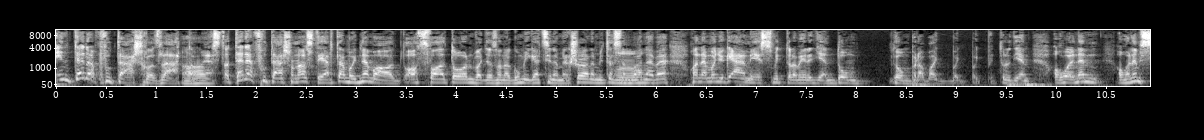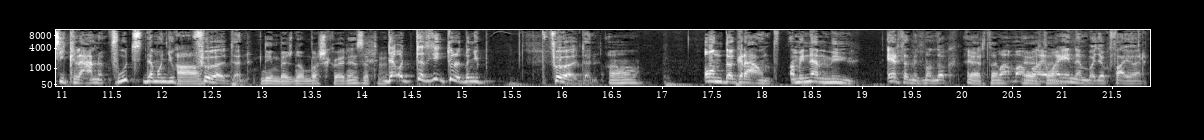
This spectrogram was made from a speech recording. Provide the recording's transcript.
én terepfutáshoz láttam Aha. ezt. A terepfutáson azt értem, hogy nem az aszfalton, vagy azon a gumigeci, nem soha nem jut eszembe a neve, hanem mondjuk elmész, mit tudom én, egy ilyen domb, dombra, vagy, vagy, vagy tudod, ilyen, ahol nem, ahol nem sziklán futsz, de mondjuk Aha. földön. Dimbes dombos környezet? De ott- tehát, így tudod, mondjuk földön. Aha. On the ground, ami nem mű. Érted, mit mondok? Értem, ma, ma, értem. ma én nem vagyok fire.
